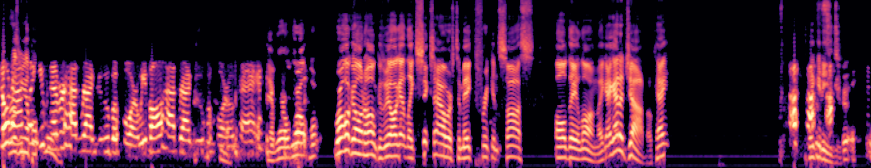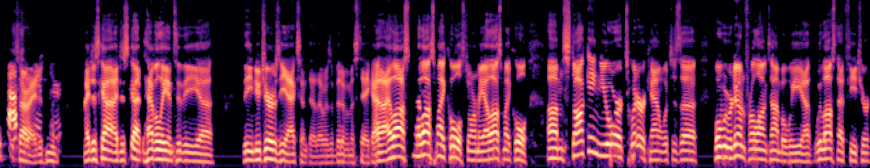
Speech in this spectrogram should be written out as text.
Don't Causing act like you've never had ragu before. We've all had ragu before, okay? Yeah, we're, we're, all, we're, we're all going home because we all got like six hours to make freaking sauce all day long. Like, I got a job, okay? Take it easy. Sorry, I just- I just got I just got heavily into the uh, the New Jersey accent there. That was a bit of a mistake. I, I lost I lost my cool, Stormy. I lost my cool. Um, stalking your Twitter account, which is uh, what we were doing for a long time, but we uh, we lost that feature.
